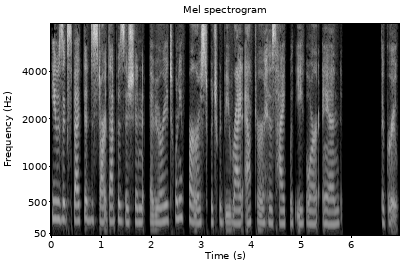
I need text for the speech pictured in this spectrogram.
He was expected to start that position February 21st, which would be right after his hike with Igor and the group.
